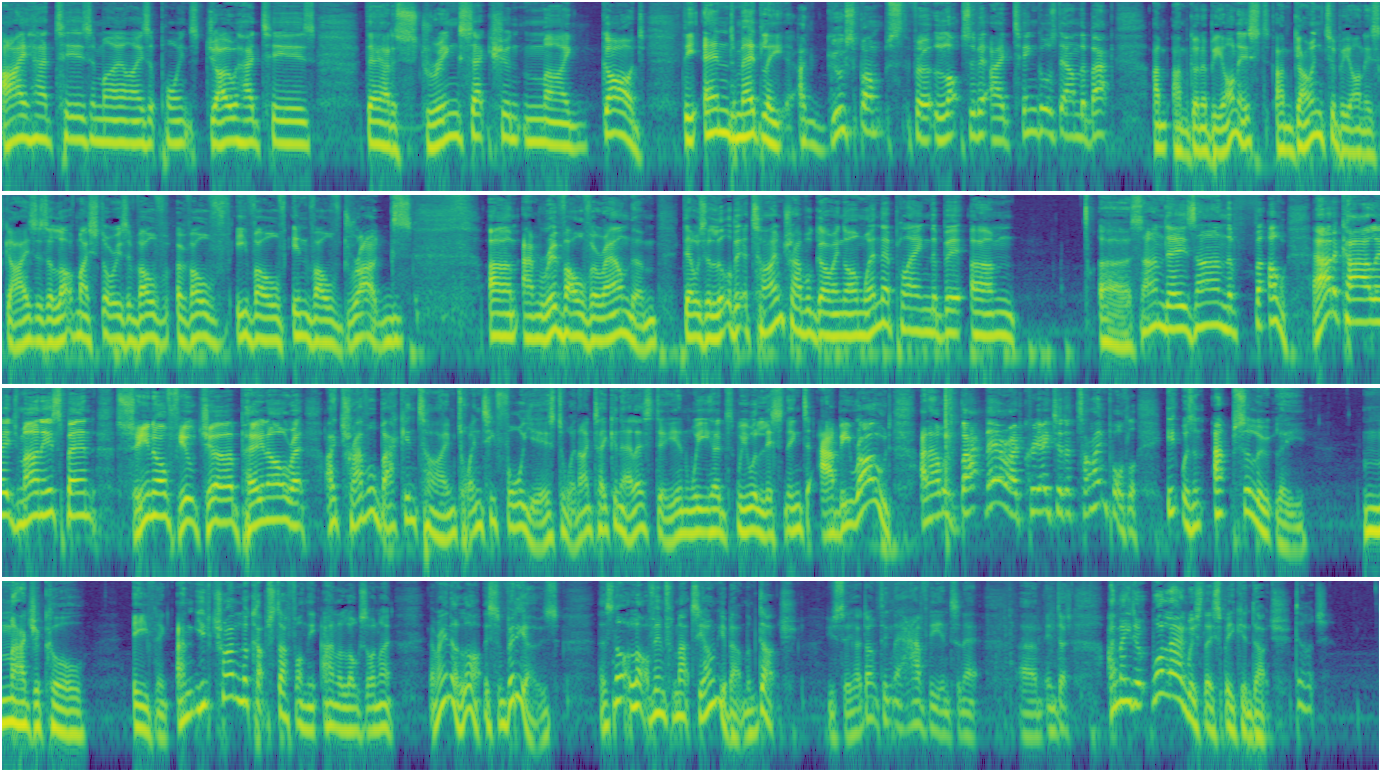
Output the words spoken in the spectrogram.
I had tears in my eyes at points. Joe had tears. They had a string section. My God, the end medley, uh, goosebumps for lots of it. I had tingles down the back. I'm, I'm going to be honest. I'm going to be honest, guys. As a lot of my stories evolve, evolve, evolve, involve drugs um, and revolve around them. There was a little bit of time travel going on when they're playing the bit. Um, uh, Sundays on the f- oh, out of college, money spent, see no future, pay no rent. I travel back in time 24 years to when I'd taken LSD and we had we were listening to Abbey Road, and I was back there. I'd created a time portal. It was an absolutely magical evening. And you try and look up stuff on the analogues online. There ain't a lot. There's some videos. There's not a lot of informazione about them. Dutch, you see. I don't think they have the internet um, in Dutch. I made a. What language do they speak in Dutch? Dutch.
